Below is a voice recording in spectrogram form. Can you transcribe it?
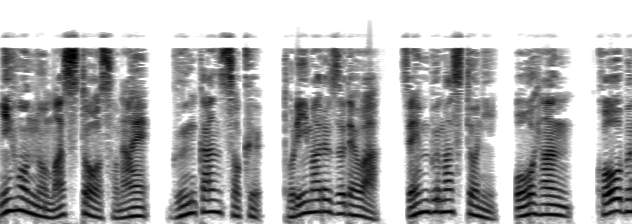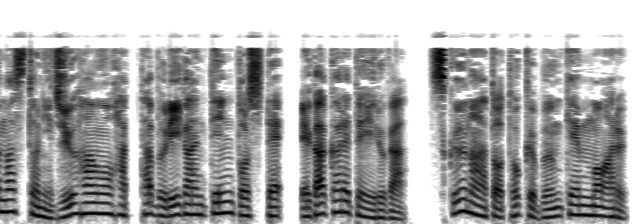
2本のマストを備え、軍艦則、鳥丸図では、全部マストに、大半、後部マストに重版を貼ったブリガンティンとして描かれているが、スクーナーと解く文献もある。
